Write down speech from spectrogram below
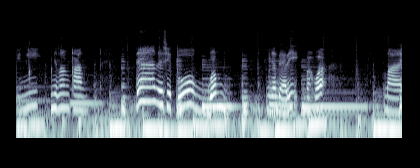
ini menyenangkan. Dan dari situ gue menyadari bahwa my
